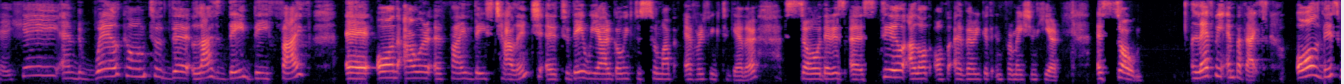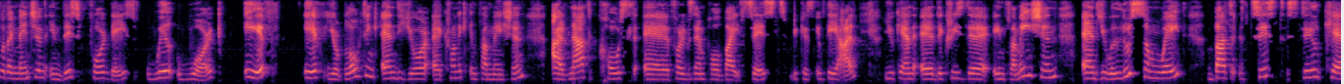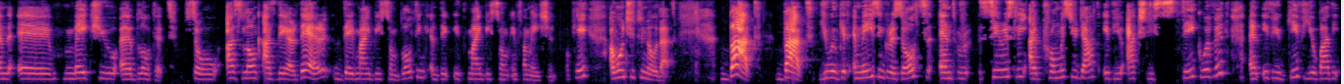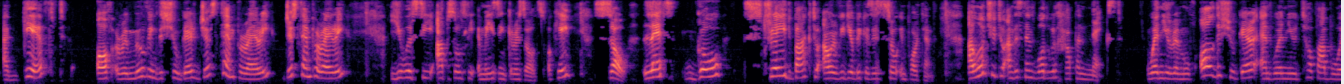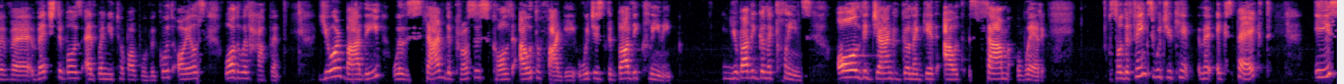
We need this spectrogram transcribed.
Hey, hey, and welcome to the last day, day five, uh, on our uh, five days challenge. Uh, today we are going to sum up everything together. So there is uh, still a lot of uh, very good information here. Uh, so let me empathize. All this, what I mentioned in these four days will work if if your bloating and your uh, chronic inflammation are not caused, uh, for example, by cysts, because if they are, you can uh, decrease the inflammation and you will lose some weight, but cysts still can uh, make you uh, bloated. So as long as they are there, there might be some bloating and it might be some inflammation. Okay, I want you to know that. But but you will get amazing results. And seriously, I promise you that if you actually stick with it and if you give your body a gift of removing the sugar, just temporary, just temporary, you will see absolutely amazing results. Okay, so let's go straight back to our video because it's so important. I want you to understand what will happen next when you remove all the sugar and when you top up with uh, vegetables and when you top up with good oils, what will happen? Your body will start the process called autophagy, which is the body cleaning. Your body gonna cleanse all the junk gonna get out somewhere. So the things which you can expect is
